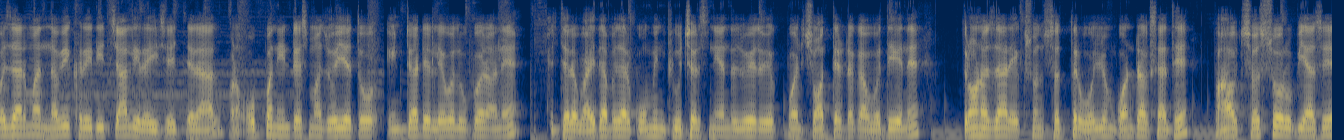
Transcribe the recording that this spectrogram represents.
બજારમાં નવી ખરીદી ચાલી રહી છે અત્યારે હાલ. પણ ઓપન ઇન્ટરેસ્ટમાં જોઈએ તો ઇન્ટરડે લેવલ ઉપર અને અત્યારે વાયદા બજાર કોમિન ફ્યુચર્સની અંદર જોઈએ તો એક પોઈન્ટ છોતેર ટકા વધી અને ત્રણ હજાર એકસો સત્તર વોલ્યુમ કોન્ટ્રાક્ટ સાથે ભાવ છસો રૂપિયા છે.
